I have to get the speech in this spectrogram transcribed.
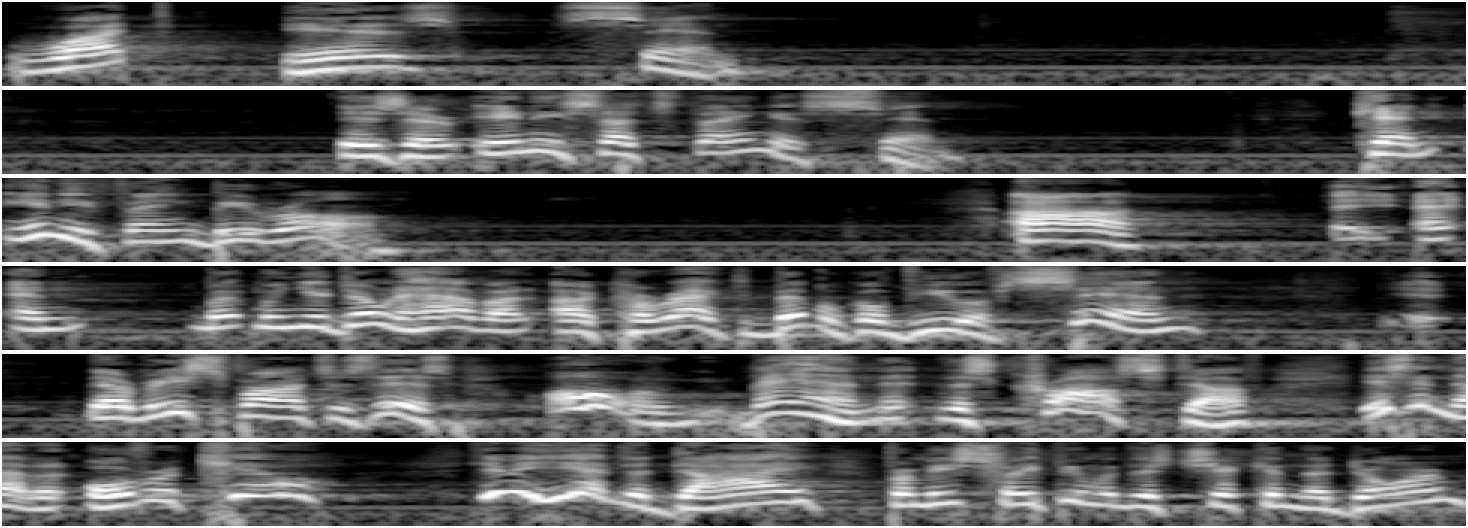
What is sin? Is there any such thing as sin? Can anything be wrong? Uh, and, when you don't have a, a correct biblical view of sin, their response is this Oh, man, this cross stuff, isn't that an overkill? You mean he had to die for me sleeping with this chick in the dorm?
